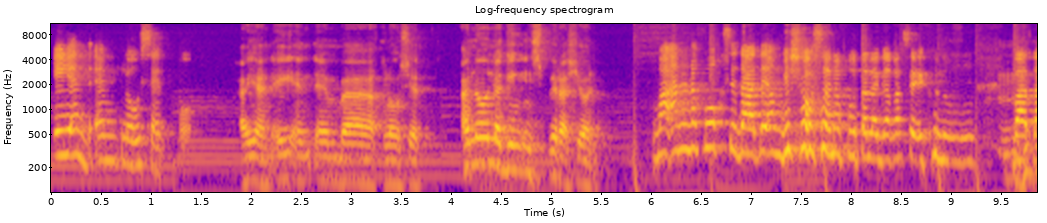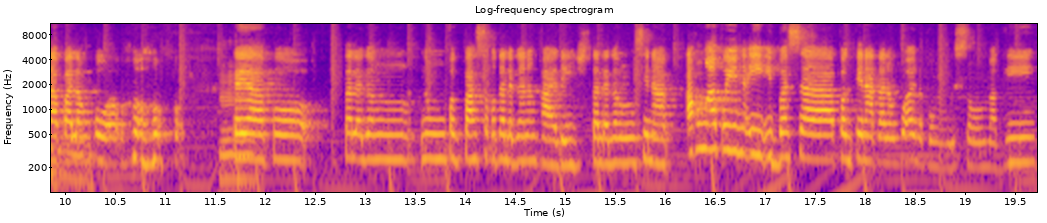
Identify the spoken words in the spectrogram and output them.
A&M Closet po. Ayan, A&M ba Closet. Ano naging inspirasyon? Maano na po kasi dati, ambisyosa na po talaga kasi ako nung bata pa lang po ako. Mm. Kaya po, talagang nung pagpasok ko talaga ng college, talagang sinap... Ako nga po yung naiiba sa pag tinatanong ko ano pong gusto mong maging.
